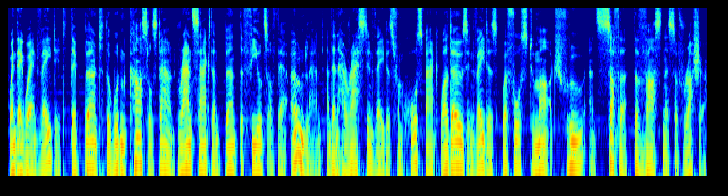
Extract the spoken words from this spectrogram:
When they were invaded, they burnt the wooden castles down, ransacked and burnt the fields of their own land, and then harassed invaders from horseback, while those invaders were forced to march through and suffer the vastness of Russia.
